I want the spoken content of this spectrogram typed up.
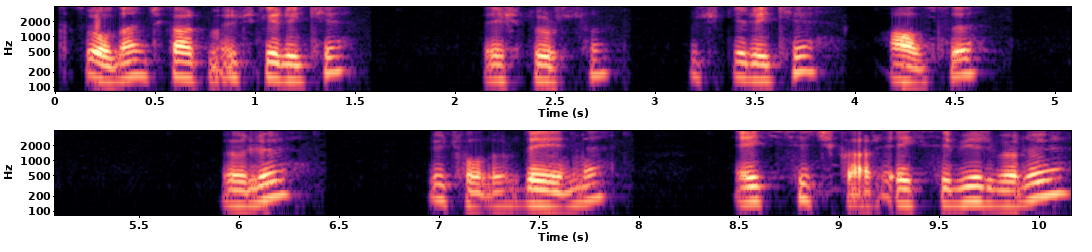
Kısa yoldan çıkartma. 3 kere 2 5 dursun. 3 kere 2 6 bölü 3 olur değil mi? Eksi çıkar. Eksi 1 bölü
